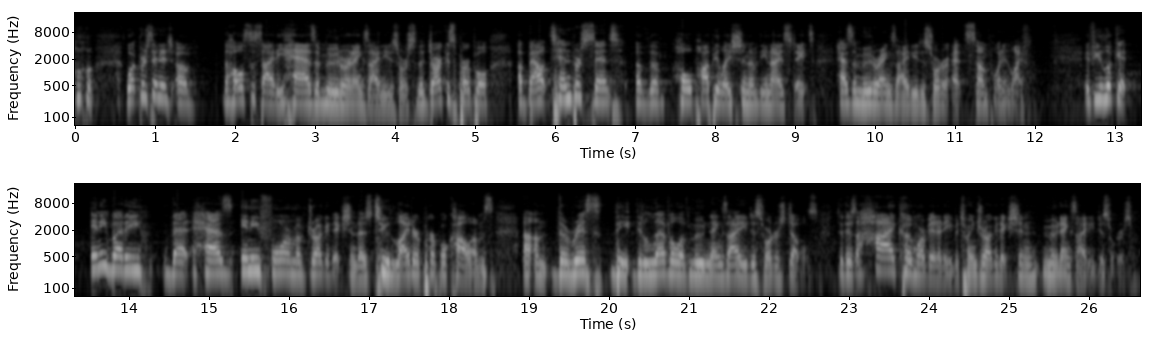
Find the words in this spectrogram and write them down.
what percentage of the whole society has a mood or an anxiety disorder? So the darkest purple, about 10% of the whole population of the United States has a mood or anxiety disorder at some point in life. If you look at anybody that has any form of drug addiction, those two lighter purple columns, um, the risk, the, the level of mood and anxiety disorders doubles. So there's a high comorbidity between drug addiction, mood anxiety disorders.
